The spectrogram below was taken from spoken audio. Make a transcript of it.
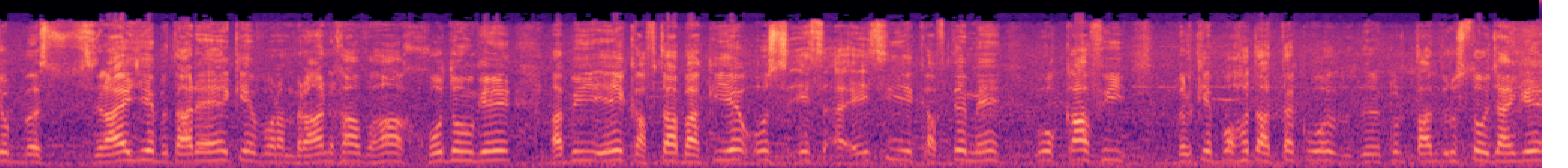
जो सराय ये बता रहे हैं कि इमरान खान वहाँ खुद होंगे। अभी एक हफ़्ता बाकी है, उस, इस, इसी एक हफ़्ते में वो काफ़ी, बल्कि बहुत हद तक वो बिल्कुल तंदुरुस्त हो जाएँगे।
